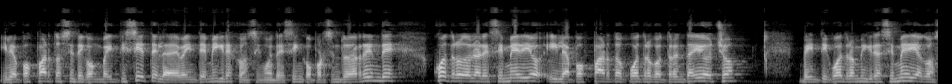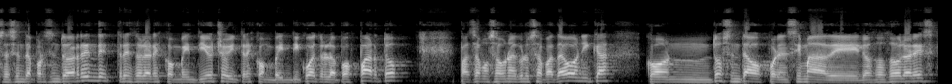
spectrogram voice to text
y la posparto 7 con 27, la de 20 micras con 55% de rinde, 4 dólares y medio y la posparto 4 con 38. 24 micras y media con 60% de rinde, 3 dólares con 28 y 3 con 24 la posparto. Pasamos a una cruza patagónica con 2 centavos por encima de los 2 dólares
